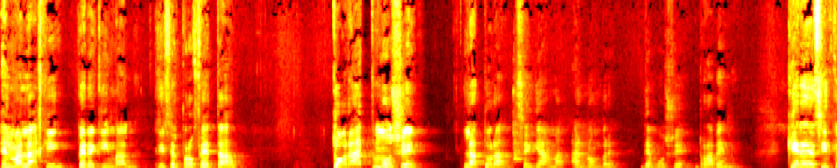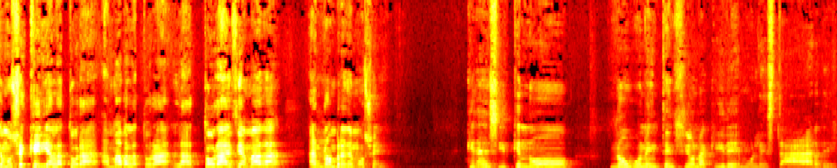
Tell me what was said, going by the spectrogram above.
En Malachi, Peregimal, dice el profeta, Torat Moshe. La Torah se llama a nombre de Moshe Rabenu. Quiere decir que Moshe quería la Torah, amaba la Torah. La Torah es llamada a nombre de Moshe. Quiere decir que no, no hubo una intención aquí de molestar, de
